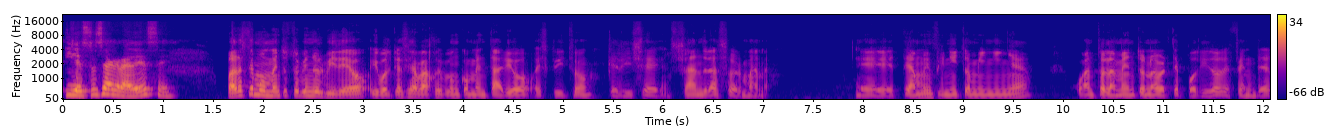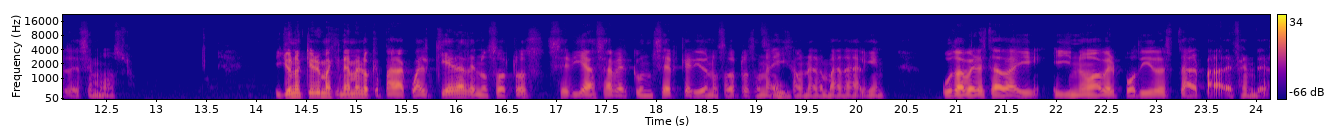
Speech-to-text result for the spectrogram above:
y eso se agradece. Para este momento estoy viendo el video y volteo hacia abajo y veo un comentario escrito que dice Sandra, su hermana. Eh, te amo infinito, mi niña. Cuánto lamento no haberte podido defender de ese monstruo. Y yo no quiero imaginarme lo que para cualquiera de nosotros sería saber que un ser querido de nosotros, una hija, una hermana, alguien, pudo haber estado ahí y no haber podido estar para defender.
